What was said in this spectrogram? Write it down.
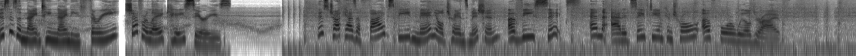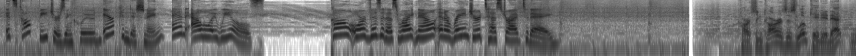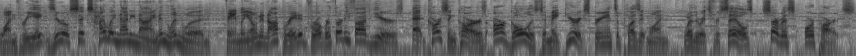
This is a 1993 Chevrolet K-Series. This truck has a 5-speed manual transmission, a V6, and the added safety and control of 4-wheel drive. Its top features include air conditioning and alloy wheels. Call or visit us right now and arrange your test drive today. Carson Cars is located at 13806 Highway 99 in Lynnwood. Family owned and operated for over 35 years, at Carson Cars, our goal is to make your experience a pleasant one, whether it's for sales, service, or parts.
